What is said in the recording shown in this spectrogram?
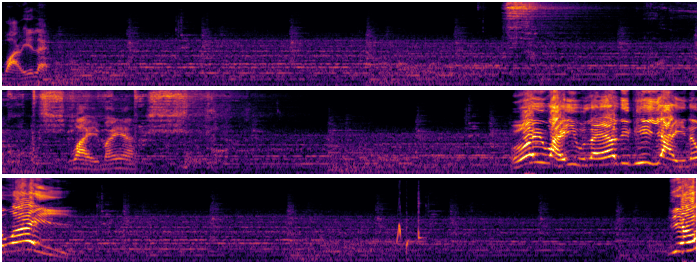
ไหวแหละไหวไหมอะ เฮ้ยไหวอยู่แล้วที่พี่ใหญ่นะเว้ยเดี๋ยว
